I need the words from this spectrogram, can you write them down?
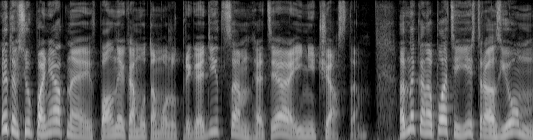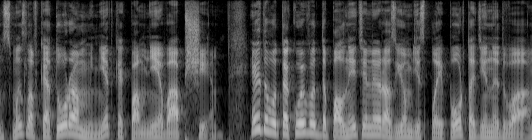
Это все понятно и вполне кому-то может пригодиться, хотя и не часто. Однако на плате есть разъем, смысла в котором нет, как по мне, вообще. Это вот такой вот дополнительный разъем DisplayPort 1 и 2.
